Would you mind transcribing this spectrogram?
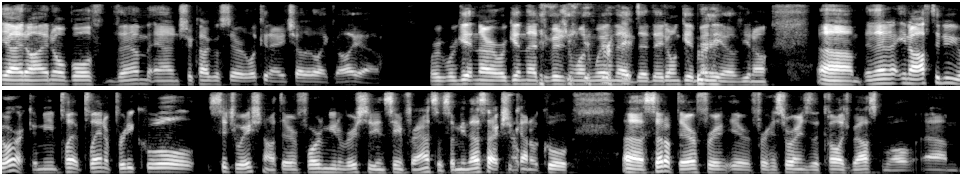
yeah, I know. I know both them and Chicago State are looking at each other like, oh yeah, we're, we're getting our we're getting that Division One win right. that, that they don't get many right. of, you know. Um, and then you know off to New York. I mean, play, playing a pretty cool situation out there in Fordham University in St. Francis. I mean, that's actually yep. kind of a cool uh, setup there for for historians of the college basketball. Um,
